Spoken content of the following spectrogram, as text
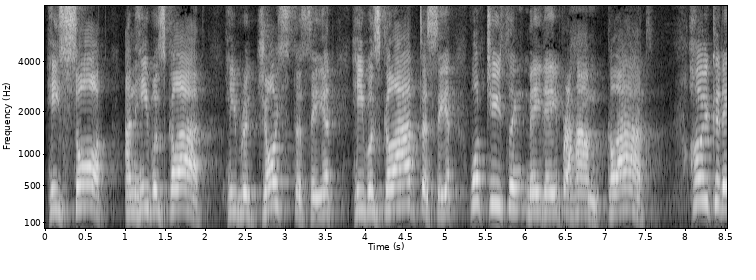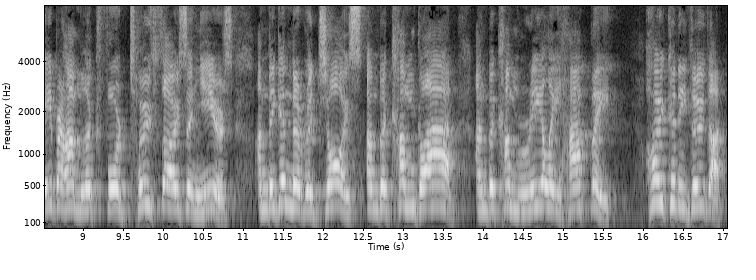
he saw it, and he was glad. He rejoiced to see it, he was glad to see it. What do you think made Abraham glad? How could Abraham look forward 2,000 years and begin to rejoice and become glad and become really happy? How could he do that?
